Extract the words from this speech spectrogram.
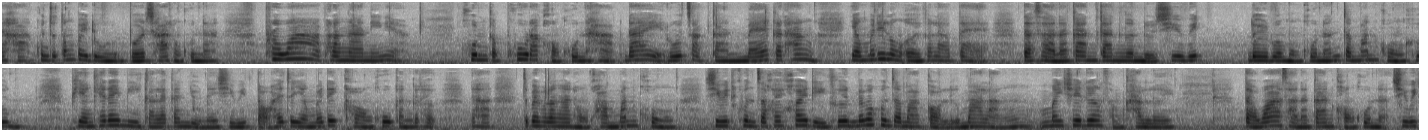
นะคะ คุณจะต้องไปดูเบิร์ดชาร์ตของคุณนะ เพราะว่าพลังงานนี้เนี่ย คุณกับคู่รักของคุณหากได้รู้จักกันแม้กระทั่ง ยังไม่ได้ลงเอยก็แล้วแต่ แต่สถานการณ์การเงินหรือชีวิต โดยรวมของคุณนั้นจะมั่นคงขึ้น เพียงแค่ได้มีกันและกันอยู่ในชีวิตต่อให้จะยังไม่ได้ครองคู่กันก็เถอะนะคะ จะเป็นพลังงานของความมั่นคง ชีวิตคุณจะค่อย ๆ ดีขึ้น ไม่ว่าคุณจะมาก่อนหรือมาหลัง ไม่ใช่เรื่องสำคัญเลย แต่ว่าสถานการณ์ของคุณอะชีวิต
